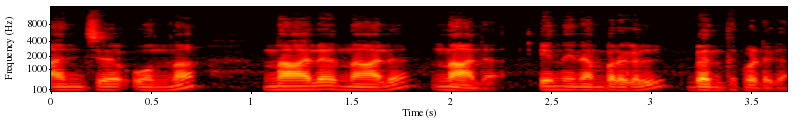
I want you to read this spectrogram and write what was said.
അഞ്ച് ഒന്ന് നാല് നാല് നാല്. എന്നീ നമ്പറുകളിൽ ബന്ധപ്പെടുക.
